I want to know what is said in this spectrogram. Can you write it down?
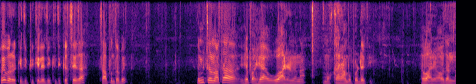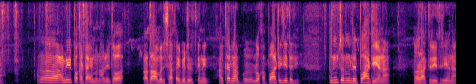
पै बरं किती पिकेले ते किती कच्चे जा चापून तर पै तर मित्रांनो आता हे पा ह्या वाऱ्यानं ना मोकार आंबं पडलं ते ह्या वाऱ्या अवदांना आम्ही पका टायमान आलो तेव्हा. आता आम्हाला सकाळी भेटतात का नाही? कारण लोक पहाटेच येतात ते पण मित्रांनो लय पहाटे येणार रात्री रात्री येणार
